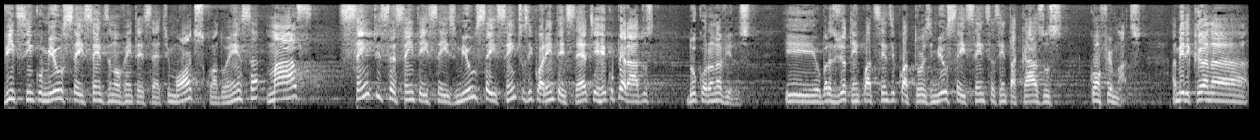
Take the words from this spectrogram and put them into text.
25.697 mortos com a doença, mas 166.647 recuperados do coronavírus. E o Brasil já tem 414.660 casos confirmados. A americana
